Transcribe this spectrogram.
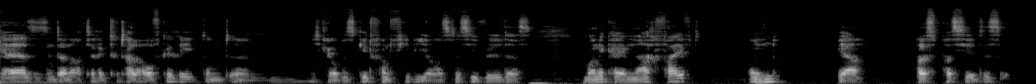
Ja, ja, sie sind dann auch direkt total aufgeregt und ähm, ich glaube, es geht von Phoebe aus, dass sie will, dass Monika ihm nachpfeift. Und Mhm. ja, was passiert ist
